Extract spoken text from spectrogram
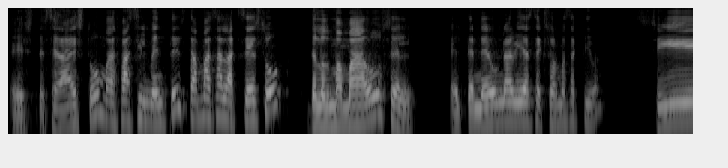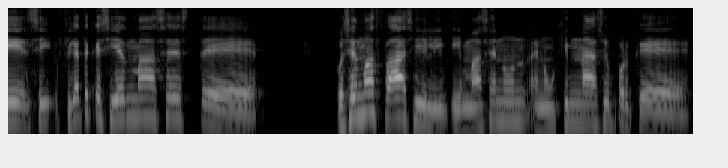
este, ¿se da esto más fácilmente? ¿Está más al acceso de los mamados el, el tener una vida sexual más activa? Sí, sí, fíjate que sí es más, este, pues es más fácil y, más en un, en un gimnasio porque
